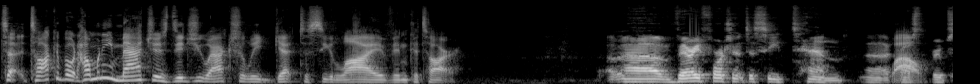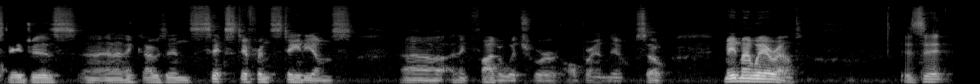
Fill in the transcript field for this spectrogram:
t- talk about how many matches did you actually get to see live in Qatar? Uh, very fortunate to see 10 uh, across Wow. the group stages. Uh, and I think I was in six different stadiums, uh, I think five of which were all brand new. So made my way around. Is it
